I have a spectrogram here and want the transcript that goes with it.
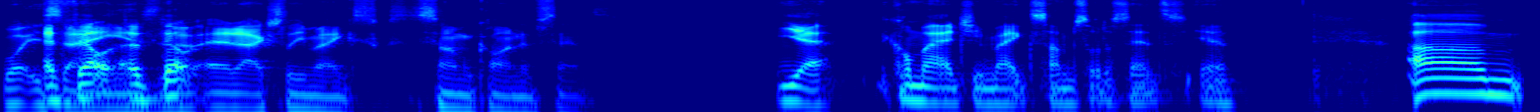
What you're It saying felt- it is that felt- it actually makes some kind of sense. yeah, the combat actually makes some sort of sense. Yeah. Um,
